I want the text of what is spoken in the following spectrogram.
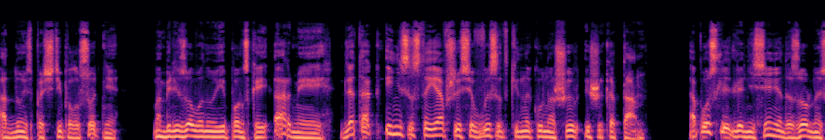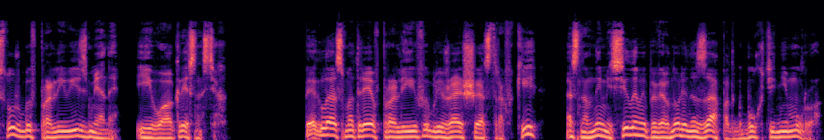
одну из почти полусотни, мобилизованную японской армией для так и не состоявшейся высадки на Кунашир и Шикотан, а после для несения дозорной службы в проливе Измены и его окрестностях. Бегло осмотрев пролив и ближайшие островки, основными силами повернули на запад, к бухте Немуру,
